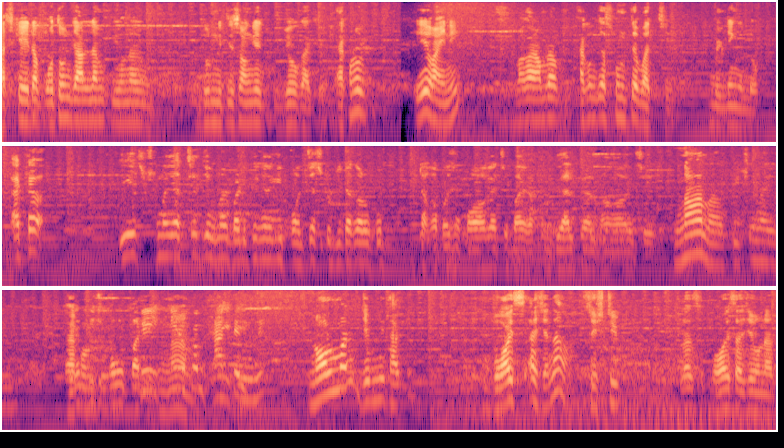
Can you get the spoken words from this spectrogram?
আজকে এটা প্রথম জানলাম কি ওনার দুর্নীতির সঙ্গে যোগ আছে। এখনও এ হয়নি মাগার আমরা এখন যা শুনতে পাচ্ছি বিল্ডিংয়ের লোক। একটা এ শোনা যাচ্ছে যে ওনার বাড়ি থেকে নাকি পঞ্চাশ কোটি টাকার উপর টাকা পয়সা পাওয়া গেছে বা এরকম দেয়াল ফেয়াল ভাঙা হয়েছে। না না কিছু নাই। এখন কিছু খবর না। কীরকম থাকতেন উনি? নর্মাল যেমনি থাকে। বয়স আছে না সিক্সটি প্লাস বয়স আছে ওনার।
